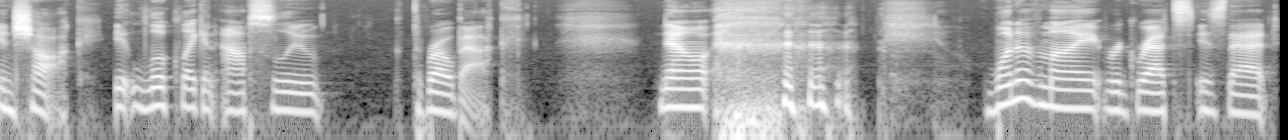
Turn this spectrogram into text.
in shock. It looked like an absolute throwback. Now, one of my regrets is that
